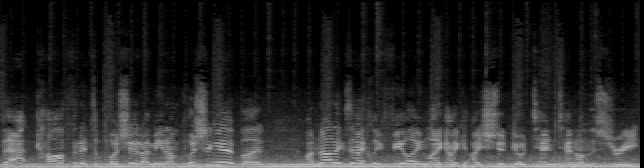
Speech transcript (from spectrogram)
that confident to push it. I mean, I'm pushing it, but I'm not exactly feeling like I, I should go 10-10 on the street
